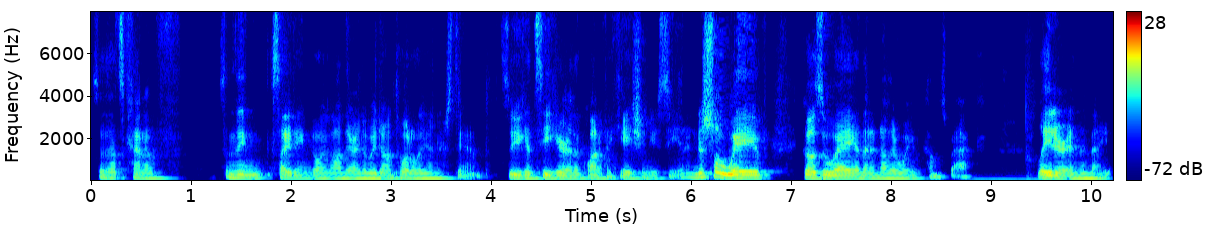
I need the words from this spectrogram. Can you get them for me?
So that's kind of something exciting going on there that we don't totally understand. So you can see here in the quantification, you see an initial wave goes away and then another wave comes back later in the night.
